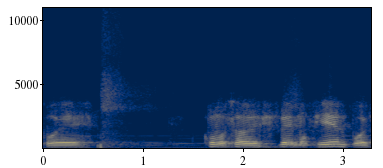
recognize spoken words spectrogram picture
Pues, como sabes, vemos bien, pues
